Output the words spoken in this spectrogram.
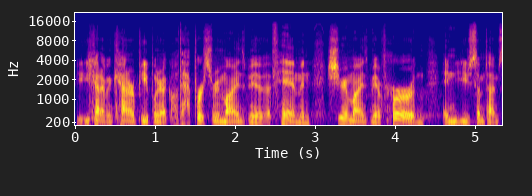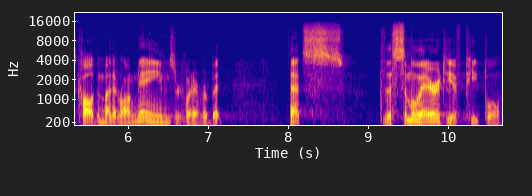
you, kind of encounter people and you're like, oh, that person reminds me of, of him and she reminds me of her, and, and you sometimes call them by the wrong names or whatever, but that's the similarity of people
